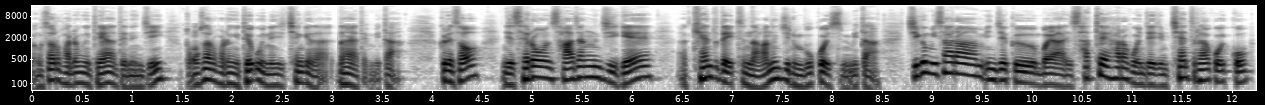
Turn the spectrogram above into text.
명사로 활용이 돼야 되는지 동사로 활용이 되고 있는지 챙겨놔야 됩니다. 그래서 이제 새로운 사장직의 candidate 나왔는지를 묻고 있습니다. 지금 이 사람 이제 그 뭐야 사퇴하라고 이제 지금 chant를 하고 있고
